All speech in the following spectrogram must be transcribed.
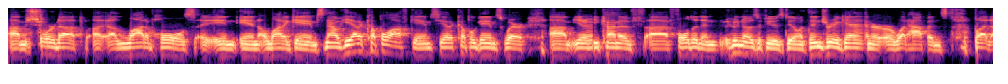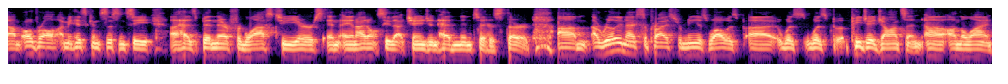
um, shored up a, a, lot of holes in in a lot of games. Now he had a couple off games. He had a couple games where um, you know he kind of uh, folded, and who knows if he was dealing with injury again or, or what happens. But um, overall, I mean, his consistency uh, has been there for the last two years, and and I don't see that changing heading into his third. Um, a really nice surprise for me as well was uh, was was PJ Johnson uh, on the line.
